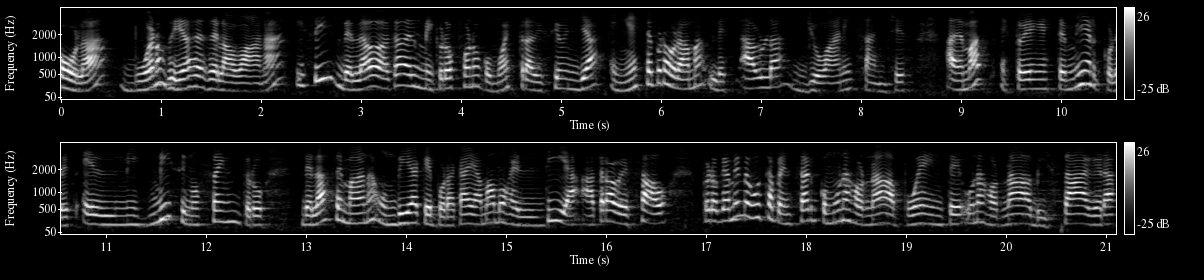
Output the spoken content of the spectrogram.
Hola, buenos días desde La Habana y sí, del lado de acá del micrófono, como es tradición ya, en este programa les habla Joanny Sánchez. Además, estoy en este miércoles, el mismísimo centro de la semana, un día que por acá llamamos el día atravesado, pero que a mí me gusta pensar como una jornada puente, una jornada bisagra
